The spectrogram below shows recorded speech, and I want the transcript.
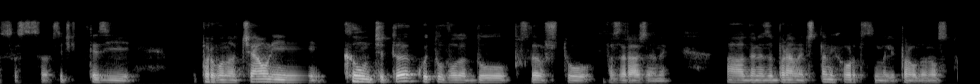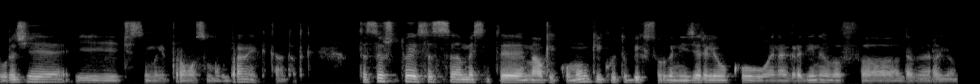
с всички тези първоначални кълнчета, които водят до последващото възраждане. А, да не забравяме, че там и хората са имали право да носят оръжие и че са имали право на самоотбрана и така нататък. Та същото е и с местните малки комунки, които бих се организирали около една градина в даден район.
